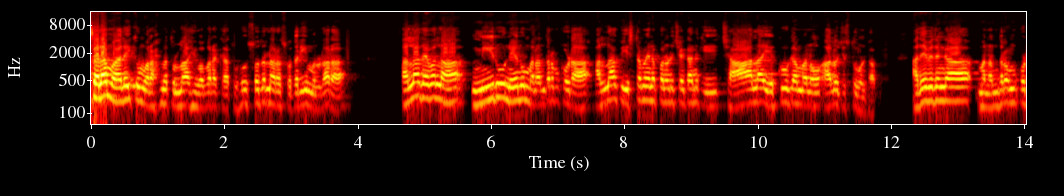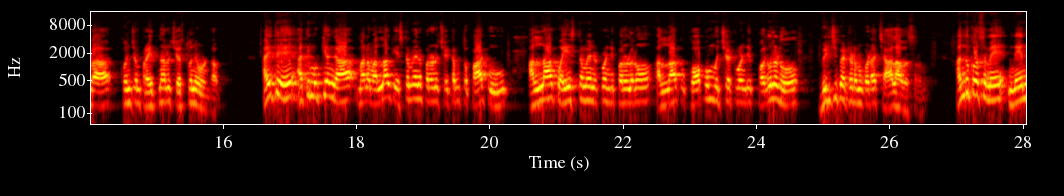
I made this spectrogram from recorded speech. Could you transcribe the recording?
అస్సలం అయికం వరహమతుల్లాహి వబర్కాతు సోదరులారా సోదరీమనులారా అల్లా దేవల్ల మీరు నేను మనందరం కూడా అల్లాకు ఇష్టమైన పనులు చేయడానికి చాలా ఎక్కువగా మనం ఆలోచిస్తూ ఉంటాం. అదేవిధంగా మనందరం కూడా కొంచెం ప్రయత్నాలు చేస్తూనే ఉంటాం. అయితే అతి ముఖ్యంగా మనం అల్లాకు ఇష్టమైన పనులు చేయటంతో పాటు అల్లాకు అయిష్టమైనటువంటి పనులను అల్లాకు కోపం వచ్చేటువంటి పనులను విడిచిపెట్టడం కూడా చాలా అవసరం. అందుకోసమే నేను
